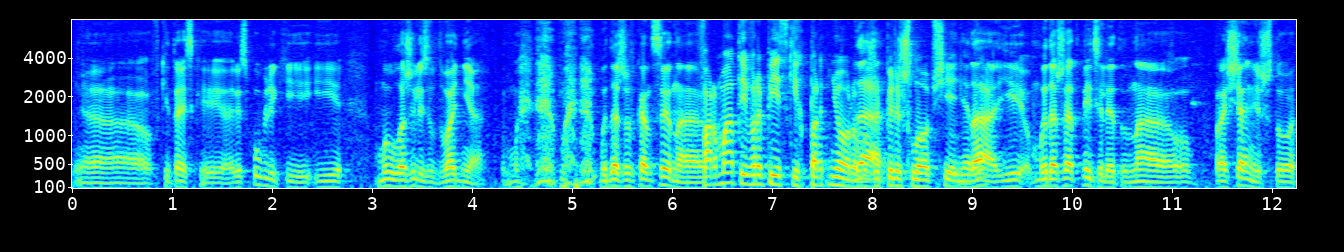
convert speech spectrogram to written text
э, в Китайской республике, и мы уложились в два дня. Мы, мы, мы даже в конце на... Формат европейских партнеров Да. уже перешло общение. Да, и мы даже отметили это на прощании, что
